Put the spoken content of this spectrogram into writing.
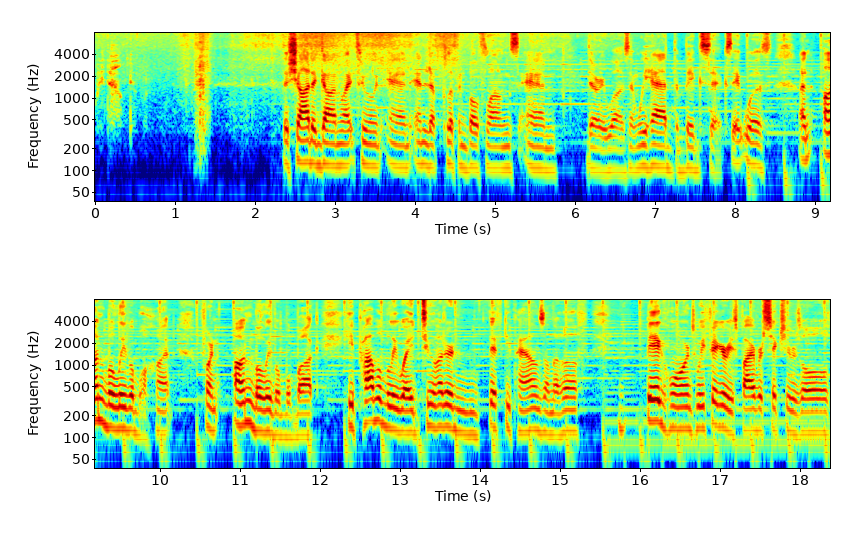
We found him. The shot had gone right through and, and ended up clipping both lungs, and there he was. And we had the big six. It was an unbelievable hunt for an unbelievable buck. He probably weighed 250 pounds on the hoof, big horns. We figure he's five or six years old.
